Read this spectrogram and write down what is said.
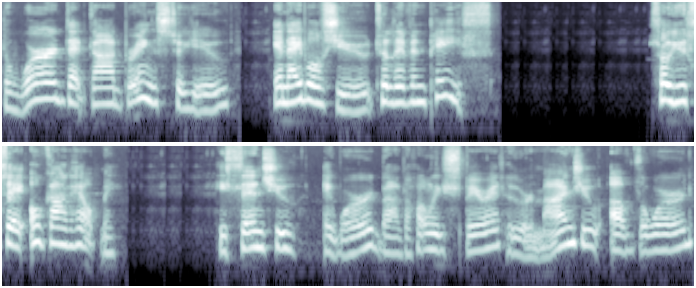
The Word that God brings to you enables you to live in peace. So you say, Oh, God, help me. He sends you a word by the Holy Spirit who reminds you of the word,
